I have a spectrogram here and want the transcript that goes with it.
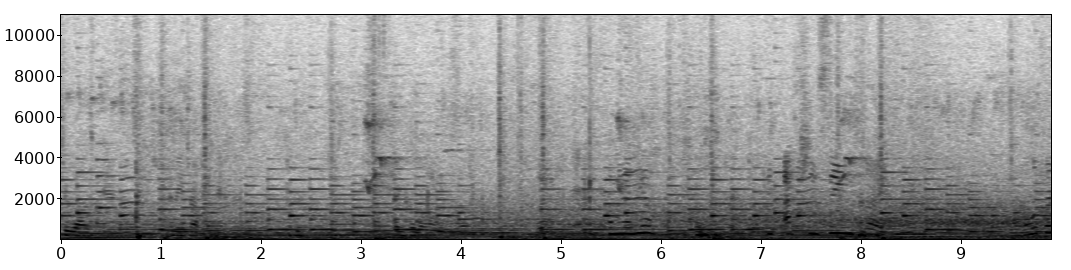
She loves pandas. Any type of pandas. And koalas. Come on here. It actually seems safe. Oh, look how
